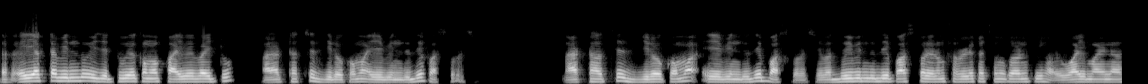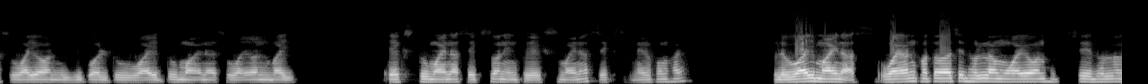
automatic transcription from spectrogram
দেখো, এই একটা বিন্দু, এই যে two A comma five A by two আর একটা হচ্ছে জিরো কমা এ বিন্দু দিয়ে পাস করেছে। আর একটা হচ্ছে জিরো কমা এ বিন্দু দিয়ে পাস করেছে। এবার দুই বিন্দু দিয়ে পাস করে এরকম সরলরেখার সমীকরণ কি হয়? Y minus y one is equal to y two minus y one by x two minus x one into x minus x এরকম হয়? তাহলে ওয়াই মাইনাস ওয়াই ওয়ান কত আছে? ধরলাম ওয়াই ওয়ান হচ্ছে, ধরলাম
